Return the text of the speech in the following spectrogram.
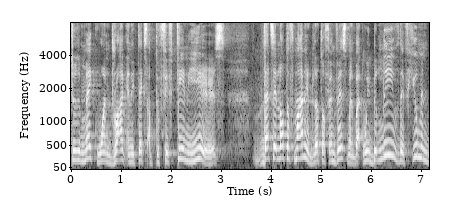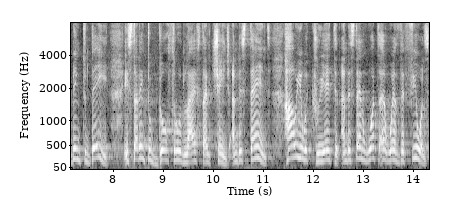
to make one drug and it takes up to 15 years, that's a lot of money, a lot of investment. But we believe the human being today is starting to go through lifestyle change, understand how you were created, understand what were the fuels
